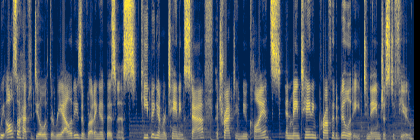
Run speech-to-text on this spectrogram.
we also have to deal with the realities of running a business, keeping and retaining staff, attracting new clients, and maintaining profitability, to name just a few.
